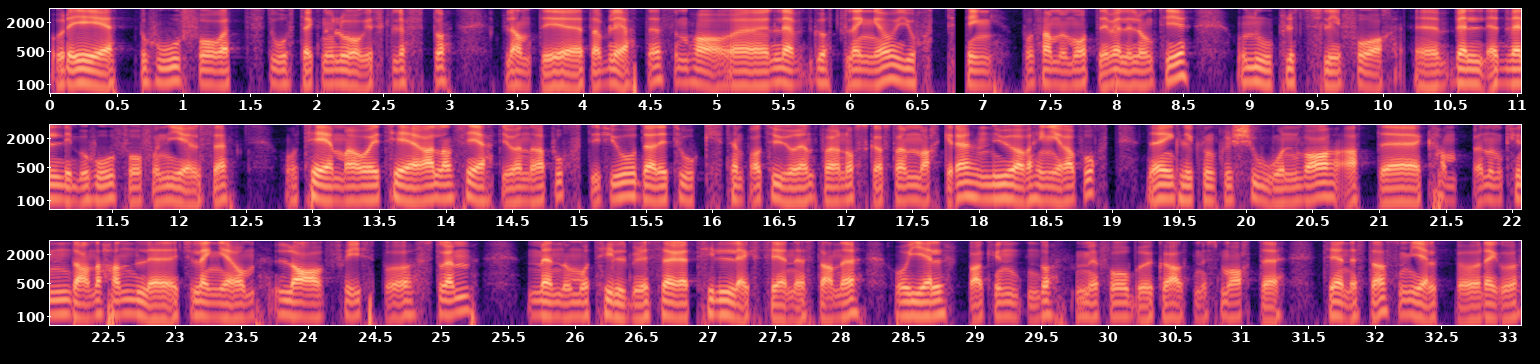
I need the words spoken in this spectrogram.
Og det er et behov for et stort teknologisk løft da, blant de etablerte, som har uh, levd godt lenge og gjort ting på samme måte i veldig lang tid, og nå plutselig får vel, et veldig behov for fornyelse. Og Tema og Itera lanserte jo en rapport i fjor der de tok temperaturen på det norske strømmarkedet. En uavhengig rapport. Der egentlig konklusjonen var at eh, kampen om kundene handler ikke lenger om lav pris på strøm, men om å tilby disse tilleggstjenestene og hjelpe kunden da, med forbruk og alt med smarte tjenester som hjelper deg å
